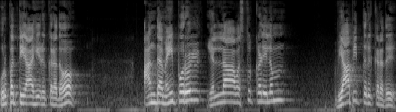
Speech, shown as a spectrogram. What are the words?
உற்பத்தியாகி இருக்கிறதோ அந்த மெய்ப்பொருள் எல்லா வஸ்துக்களிலும் வியாபித்திருக்கிறது.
